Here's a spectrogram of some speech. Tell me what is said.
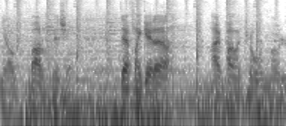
you know, bottom fishing, definitely get a iPilot trolling motor.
